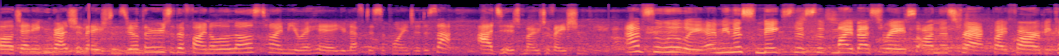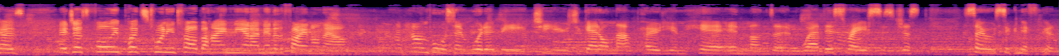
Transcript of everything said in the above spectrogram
Well, Jenny, congratulations. You're through to the final. The last time you were here, you left disappointed. Is that added motivation for you? Absolutely. I mean, this makes this my best race on this track by far because it just fully puts 2012 behind me and I'm into the final now. And how important would it be to you to get on that podium here in London where this race is just so significant?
